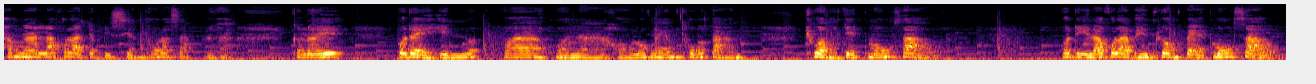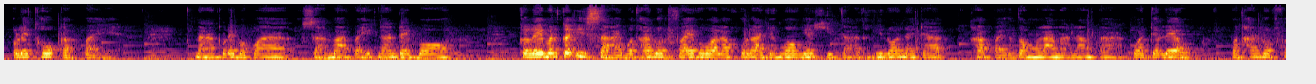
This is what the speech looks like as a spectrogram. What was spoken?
ทำงานแล้วโคราชจะปิดเสียงโทรศัพท์นะคะ ก็เลยพอได้เห็นว่าหัวหน้าของโรงแรมโทรตามช่วงเจ็ดโมงเช้าพอดีแล้วก็ลาไปเห็นช่วงแปดโมงเช้าก็เลยโทรกลับไปนางก็เลยบอกว่าสามารถไปเฮ็ดงานได้บอก็เลยมันก็อีสายพอทานรถไฟเพราะว่าเราโคราชยังงองแงขีดตาทั้งที่น้อยไหนจะขับไปก็ต้องล้างหน้าล้างตากว่าจะแล้วพอทานรถไฟ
